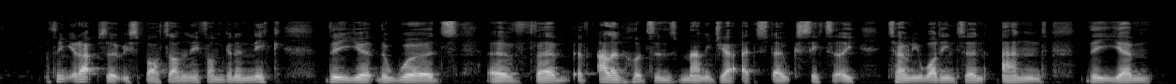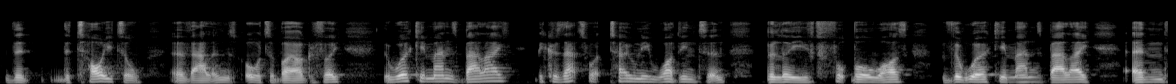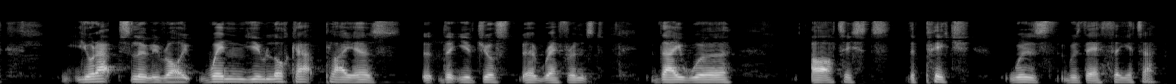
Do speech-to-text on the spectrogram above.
I think you're absolutely spot on. And if I'm going to nick the uh, the words of um, of Alan Hudson's manager at Stoke City, Tony Waddington, and the um, the the title of Alan's autobiography, The Working Man's Ballet, because that's what Tony Waddington believed football was, the working man's ballet. And you're absolutely right. When you look at players that you've just uh, referenced, they were artists. The pitch was was their theatre,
